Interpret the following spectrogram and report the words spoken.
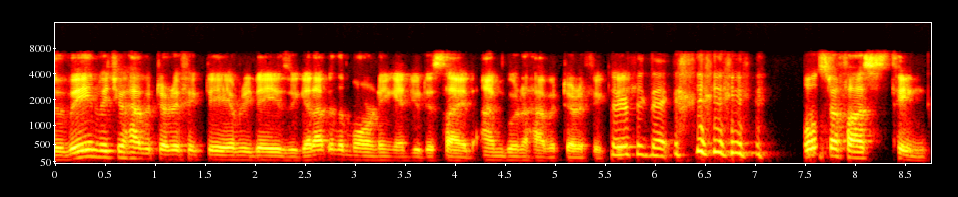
The way in which you have a terrific day every day is you get up in the morning and you decide, I'm going to have a terrific day. Terrific day. most of us think,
